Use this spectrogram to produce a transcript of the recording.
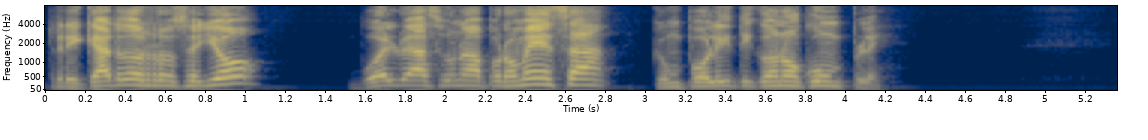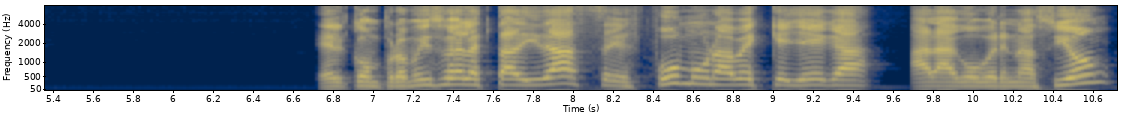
Ricardo Rosselló vuelve a hacer una promesa que un político no cumple. El compromiso de la estadidad se esfuma una vez que llega a la gobernación.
